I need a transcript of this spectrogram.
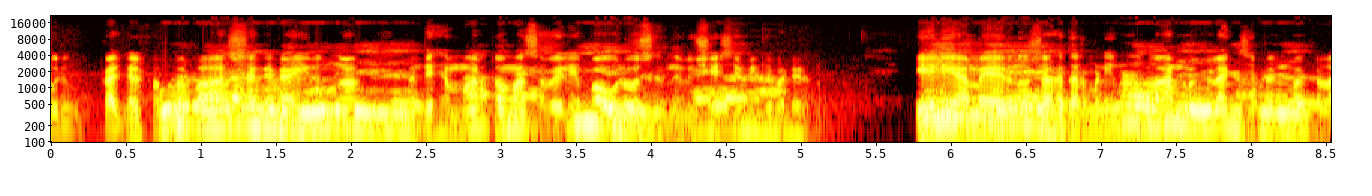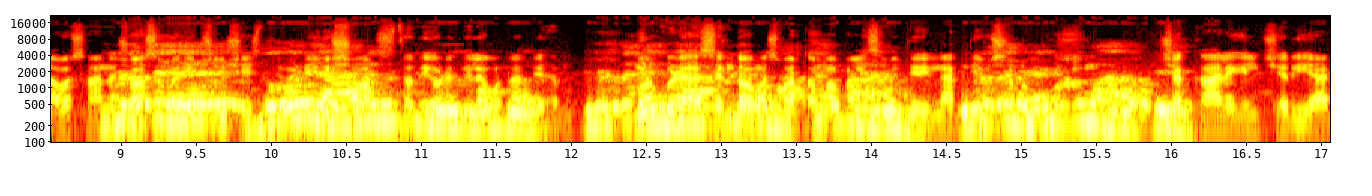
ഒരു പ്രഗത്ഭ പ്രഭാഷകനായിരുന്ന അദ്ദേഹം മാർത്തോമാ സഭയിലെ പൗലോസ് എന്ന് വിശേഷിപ്പിക്കപ്പെട്ടിരുന്നു. ഏലിയാമ്മയായിരുന്നു സഹധർമ്മിണി. മൂന്ന് ആൺമക്കൾ അഞ്ച് പെൺമക്കൾ. അവസാന ശ്വാസം വരെയും സുവിശേഷത്തിന് വേണ്ടി വിശ്വാസതയോടെ നിലകൊണ്ട അദ്ദേഹം മുൾപ്പുഴ സെന്റ് തോമസ് മാർത്തമ്മ പള്ളി സെമിത്തേരിയിൽ അന്ത്യവിശ്രമം കൊള്ളുന്നു. ചക്കാലയിൽ ചെറിയാൻ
